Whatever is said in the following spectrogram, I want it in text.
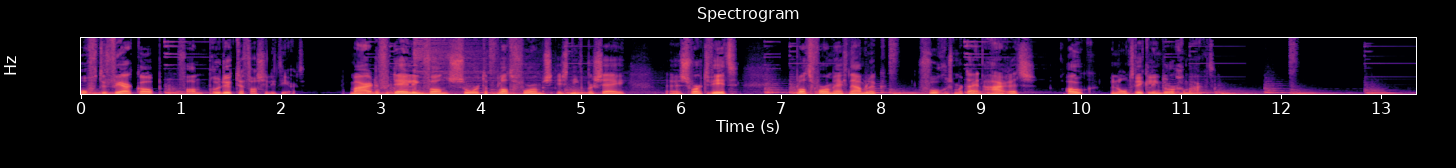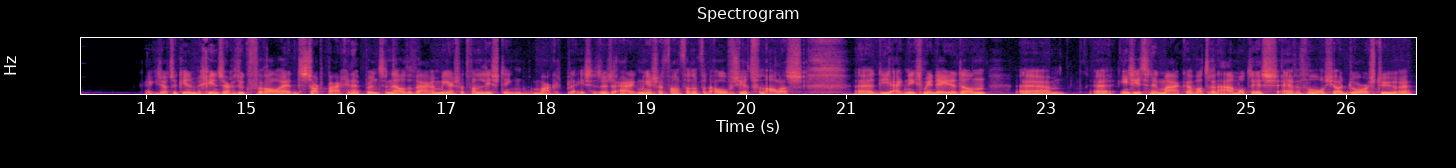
of de verkoop van producten faciliteert. Maar de verdeling van soorten platforms is niet per se uh, zwart-wit. Platform heeft namelijk, volgens Martijn Arets, ook een ontwikkeling doorgemaakt. Je zag natuurlijk in het begin zag je natuurlijk vooral hè, startpagina.nl, dat waren meer een soort van listing marketplaces. Dus eigenlijk meer een soort van, van, van overzicht van alles. Uh, die eigenlijk niks meer deden dan uh, inzichtelijk maken wat er een aanbod is. En vervolgens jou doorsturen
